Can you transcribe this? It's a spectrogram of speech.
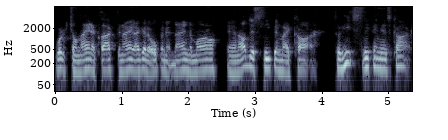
work till nine o'clock tonight. I got to open at nine tomorrow, and I'll just sleep in my car. So he'd sleep in his car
